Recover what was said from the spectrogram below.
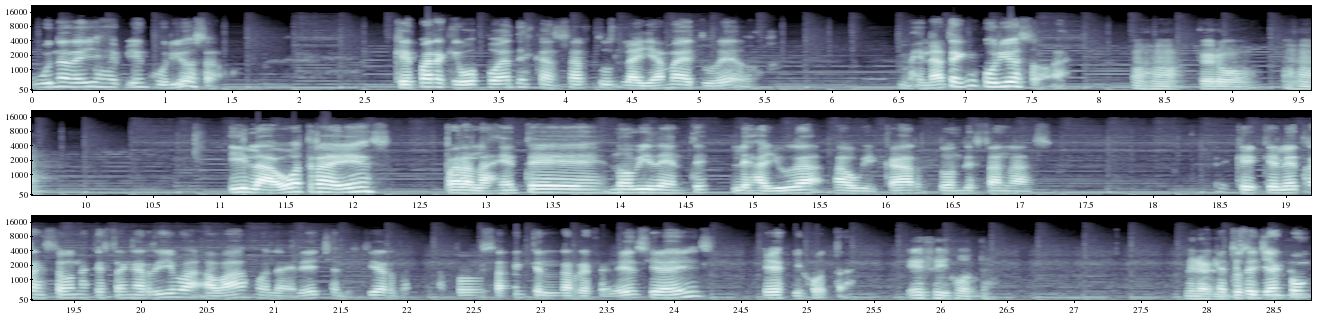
Una de ellas es bien curiosa, que es para que vos puedas descansar la llama de tu dedo. Imagínate qué curioso. Ajá, pero, ajá. Y la otra es, para la gente no vidente, les ayuda a ubicar dónde están las... ¿Qué, letras son las que están arriba, abajo, a la derecha, a la izquierda? Todos saben que la referencia es F y J. F y J. Mira Entonces ya con,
